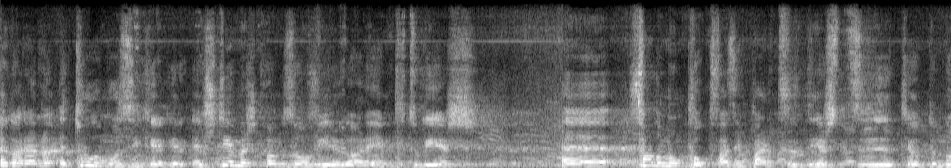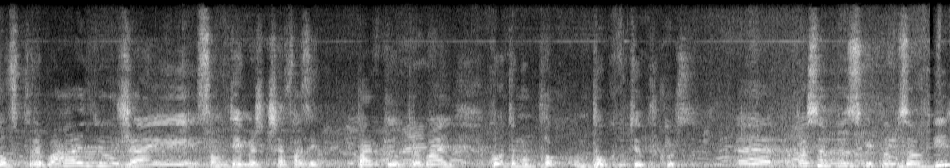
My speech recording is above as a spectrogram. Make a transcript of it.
Agora, a tua música, os temas que vamos ouvir agora em português, uh, fala-me um pouco, fazem parte deste teu novo trabalho, já é, são temas que já fazem parte do teu trabalho, conta-me um pouco, um pouco do teu percurso. Uh, a próxima música que vamos ouvir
